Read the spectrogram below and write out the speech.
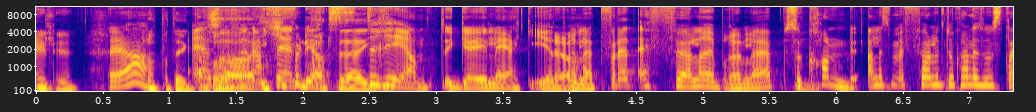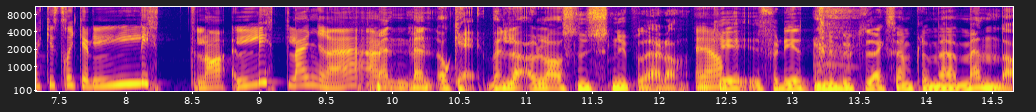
Egentlig. Ja. Slapp å tenke på det. Altså, ikke er fordi en at jeg- ekstremt gøy lek i et Ja. bryllup. For jeg føler i bryllup så kan du liksom, jeg føler at du kan liksom strekke strikken litt, la, litt lengre enn Men, men ok, men la, la oss snu, på det her, da. Ja. Ok, fordi at Nå brukte du eksempelet med menn, da.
